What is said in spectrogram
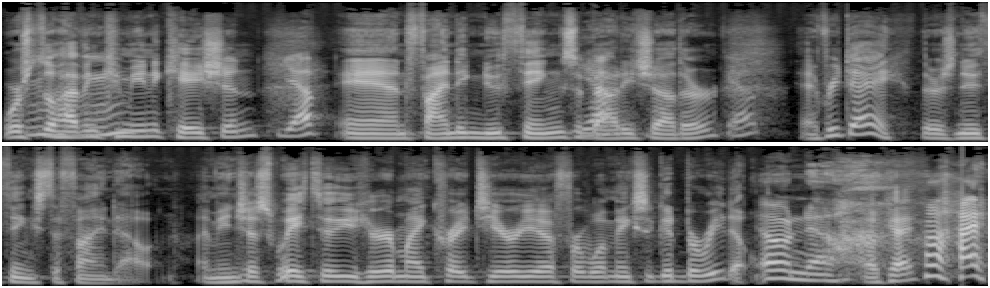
We're still having communication Mm-hmm. Yep. and finding new things Yep. about each other. Yep. Every day, there's new things to find out. I mean, just wait till you hear my criteria for what makes a good burrito. Oh, no. Okay. I,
